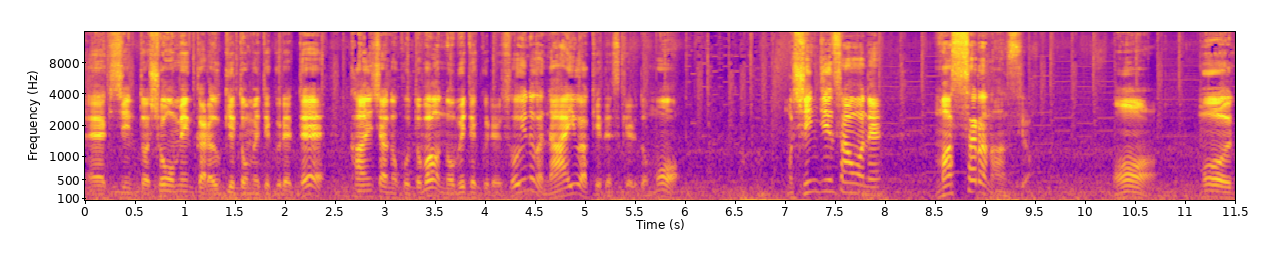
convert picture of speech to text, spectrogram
えー、きちんと正面から受け止めてくれて、感謝の言葉を述べてくれる。そういうのがないわけですけれども、もう新人さんはね、まっさらなんですよ。もう、もう、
